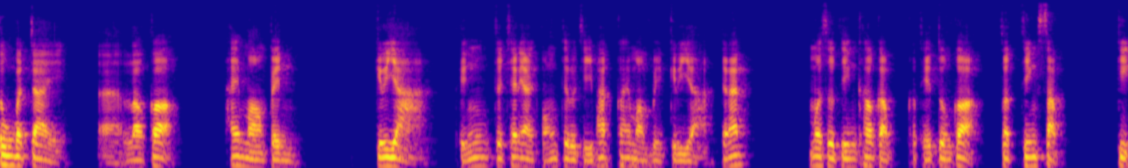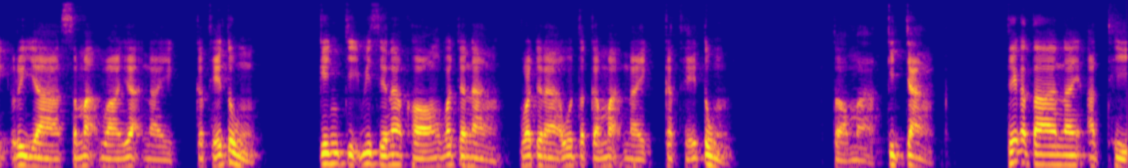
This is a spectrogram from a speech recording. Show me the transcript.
ตุงปัจจัยเราก็ให้มองเป็นกิริยา ถึงจะใช้ในอันของจตุถีพัฒก็ให้มองเป็นกิริยา ฉะนั้นเมื่อสทิงเข้ากับกเถตุงก็สทิงศัพท์ กิริยาสมวายะในกเถตุง กินจิวิเศษณของวัจนังวัจนาอาวุตกรรมะในกเถตุง ต่อมากิจจังเทกตาในอัตถิ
